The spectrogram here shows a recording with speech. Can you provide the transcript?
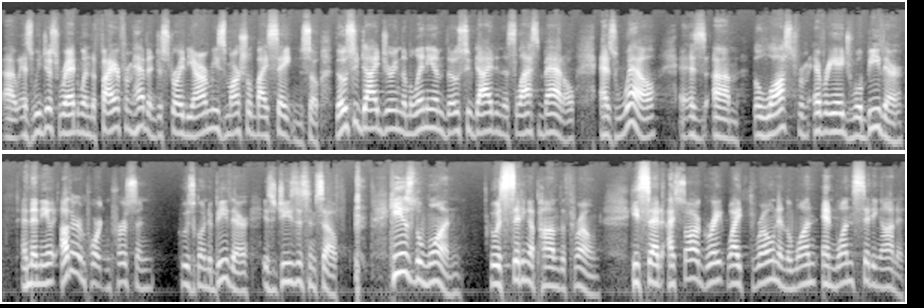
uh, as we just read, when the fire from heaven destroyed the armies marshaled by Satan. So, those who died during the millennium, those who died in this last battle, as well as um, the lost from every age will be there. And then the other important person who's going to be there is Jesus himself. he is the one who is sitting upon the throne. He said, I saw a great white throne and the one and one sitting on it.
